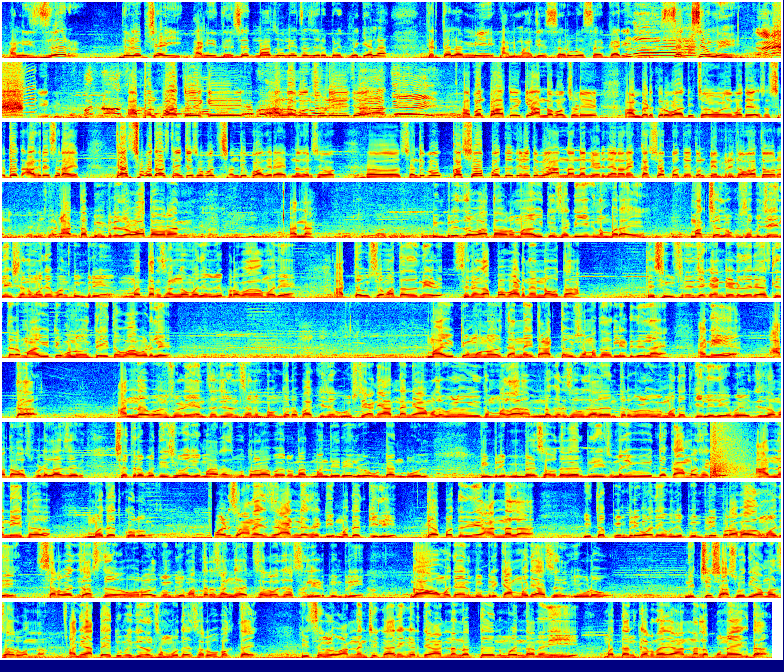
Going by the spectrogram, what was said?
आणि जर दडपशाही आणि दहशत माजवण्याचा जर प्रयत्न केला तर त्याला मी आणि माझे सर्व सहकारी सक्षम आहे. आपण पाहतोय की अण्णा बनसोडे हे ज्या आपण पाहतोय की अण्णा बनसोडे आंबेडकरवादी चळवळीमध्ये सतत अग्रेसर आहेत. त्याचसोबत आज त्यांच्यासोबत संदीप वगैरे आहेत नगरसेवक. संदीप भाऊ कशा पद्धतीने तुम्ही अण्णांना लीड देणार आहे? कशा पद्धतीतून पिंपरीचं वातावरण आहे? आता पिंपरीचं वातावरण अण्णा पिंपरीचं वातावरण महायुतीसाठी एक नंबर आहे. मागच्या लोकसभेच्या इलेक्शनमध्ये पण पिंपरी मतदारसंघामध्ये म्हणजे प्रभागामध्ये अठ्ठावीसशे मताचा नीड श्रीरंगाप्पा वाढण्यांना होता. ते शिवसेनेचे कॅन्डिडेट जरी असले तर महायुती म्हणून ते इथं वावडले महायुती म्हणूनच त्यांना इथं अठ्ठावीसशे मताचा लीड दिला आहे आणि आत्ता अण्णा बनसोडे यांचा जनसंपर्क बाकीच्या गोष्टी आणि अण्णांनी आम्हाला वेळोवेळी मला नगरसेवक झाल्यानंतर वेळोवेळी मदत केलेली आहे. म्हणजे जिजामाता हॉस्पिटल असेल छत्रपती शिवाजी महाराज पुतळा भैरवनाथ मंदिर रेल्वे उड्डाणपूल पिंपरी पिंपळ सौदागर ब्रिज म्हणजे विविध कामासाठी अण्णांनी इथं मदत करून फंड्स आणायचे आणण्यासाठी मदत केली. त्या पद्धतीने अण्णाला इथं पिंपरीमध्ये म्हणजे पिंपरी प्रभागामध्ये सर्वात जास्त ओव्हरऑल पिंपरी मतदारसंघात सर्वात जास्त लीड पिंपरी गावामध्ये आणि पिंपरी कॅम्पमध्ये असेल एवढं निश्चित शाश्वती आम्हाला सर्वांना. आणि आता हे तुम्ही जन समुदाय सर्व बघताय हे सगळं अण्णांचे कार्यकर्ते अण्णांना तन मन धनाने मतदान करणाऱ्या अण्णाला पुन्हा एकदा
